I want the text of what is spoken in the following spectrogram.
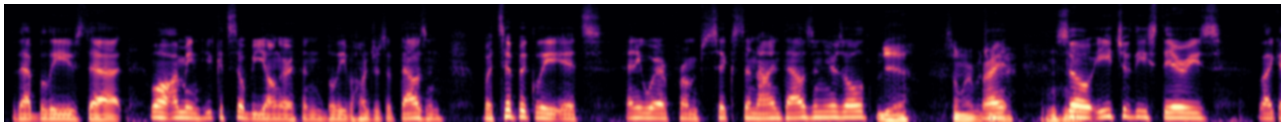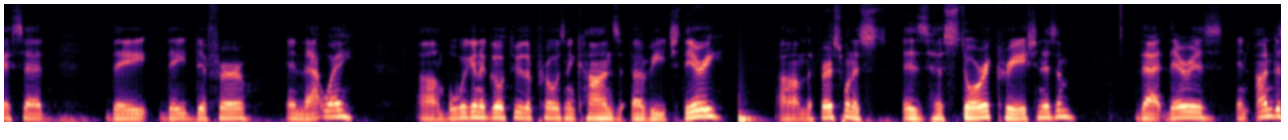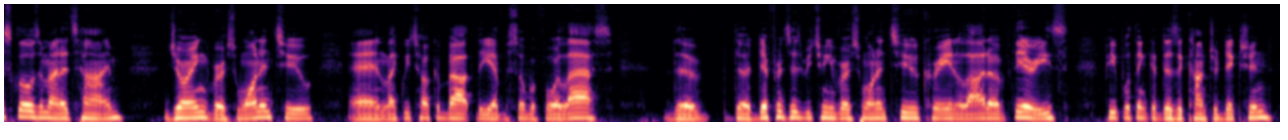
that believes that well, I mean, you could still be young earth and believe hundreds of thousands, but typically it's anywhere from 6 to 9,000 years old. Yeah, somewhere between Right. there. Mm-hmm. So each of these theories, like I said, they they differ in that way. Um, but we're gonna go through the pros and cons of each theory. Um, the first one is is historic creationism, that there is an undisclosed amount of time during verse one and two, and like we talked about the episode before last, the the differences between verse one and two create a lot of theories. People think that there's a contradiction.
